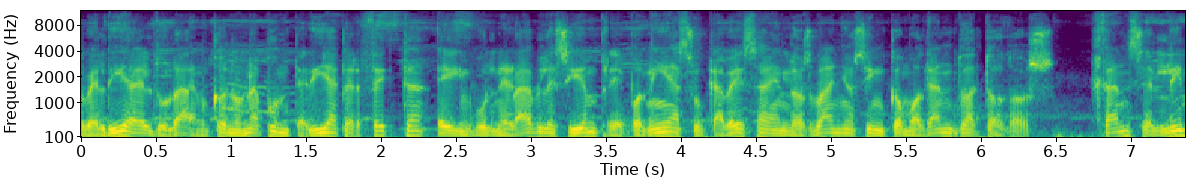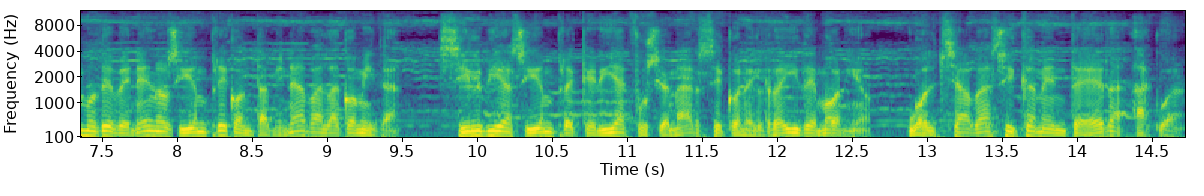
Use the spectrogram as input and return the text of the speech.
Veldía el Dulan con una puntería perfecta e invulnerable siempre ponía su cabeza en los baños incomodando a todos. Hans el limo de veneno siempre contaminaba la comida. Silvia siempre quería fusionarse con el rey demonio. Wolcha básicamente era Aqua.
